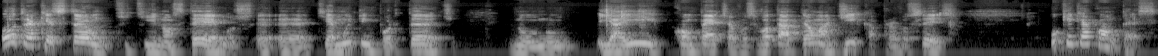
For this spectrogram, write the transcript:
Outra questão que, que nós temos, que é muito importante, no, no, e aí compete a você, vou dar até uma dica para vocês, o que, que acontece?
